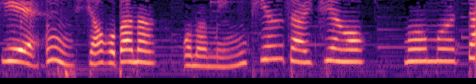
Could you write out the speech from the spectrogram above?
见。嗯，小伙伴们，我们明天再见哦，么么哒。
